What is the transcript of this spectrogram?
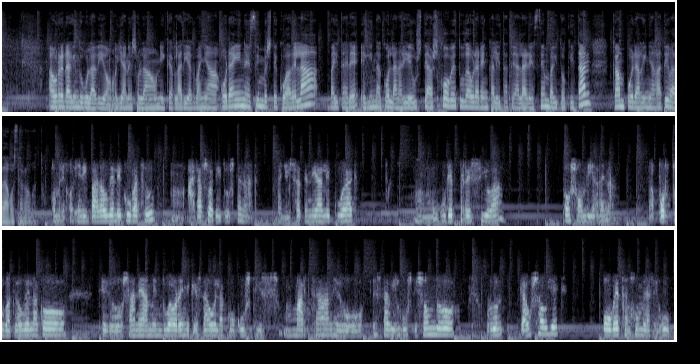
aurrera egin dugula dio, oian esola unik erlariak, baina orain ezinbestekoa dela, baita ere, egindako lanari euste asko betu dauraren kalitatea lare zen baitokitan, kanpo eraginagati badago zer robotu. Hombre, hori badaude leku batzuk, mm, arazoak dituztenak, baina izaten dira lekuak mm, gure presioa oso ondia dena. Ba, portu bat daudelako, edo saneamendua orainik ez dagoelako guztiz martxan edo ez dabil guztiz ondo. Orduan, gauza horiek hobetzen joan behar egu.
